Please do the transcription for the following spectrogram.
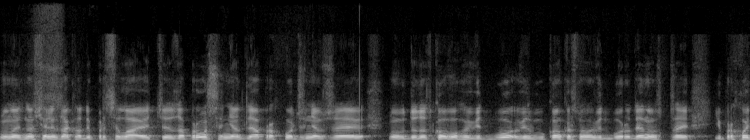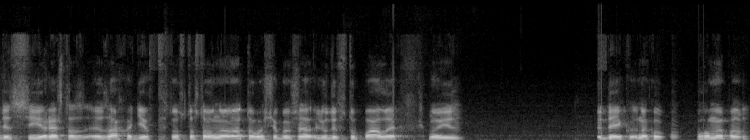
ну, навчальні заклади присилають запрошення для проходження вже ну, додаткового відбору, відбу- конкурсного відбору, де ну, вже і проходять всі решта е, заходів ну, стосовно того, щоб вже люди вступали. Ну і людей, на кого ми подали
